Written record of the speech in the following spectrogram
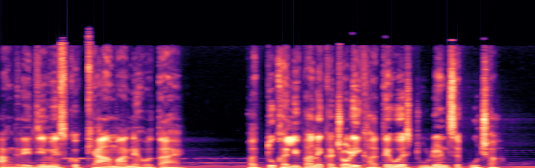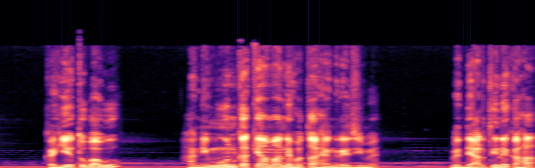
अंग्रेज़ी में इसको क्या माने होता है? भत्तू खलीफा ने कचौड़ी खाते हुए स्टूडेंट से पूछा, कहिए तो बाबू हनीमून का क्या माने होता है अंग्रेज़ी में? विद्यार्थी ने कहा,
